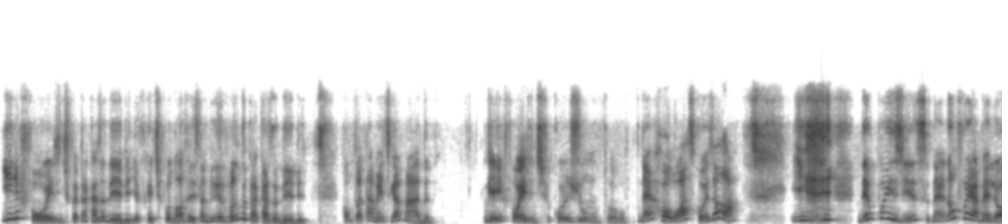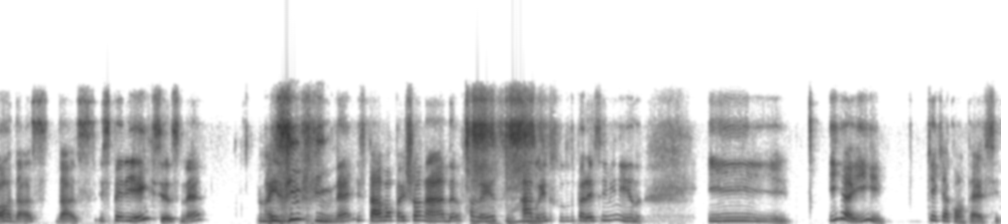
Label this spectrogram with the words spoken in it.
E ele foi, a gente foi pra casa dele. E eu fiquei tipo, nossa, ele está me levando pra casa dele. Completamente gamada. E aí foi, a gente ficou junto, né? Rolou as coisas lá. E depois disso, né? Não foi a melhor das, das experiências, né? Mas enfim, né? Estava apaixonada. Falei assim, aguento tudo para esse menino. E, e aí, o que que acontece?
